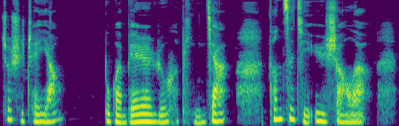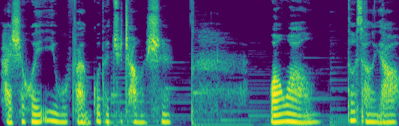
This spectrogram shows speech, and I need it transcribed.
就是这样，不管别人如何评价，当自己遇上了，还是会义无反顾的去尝试，往往都想要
